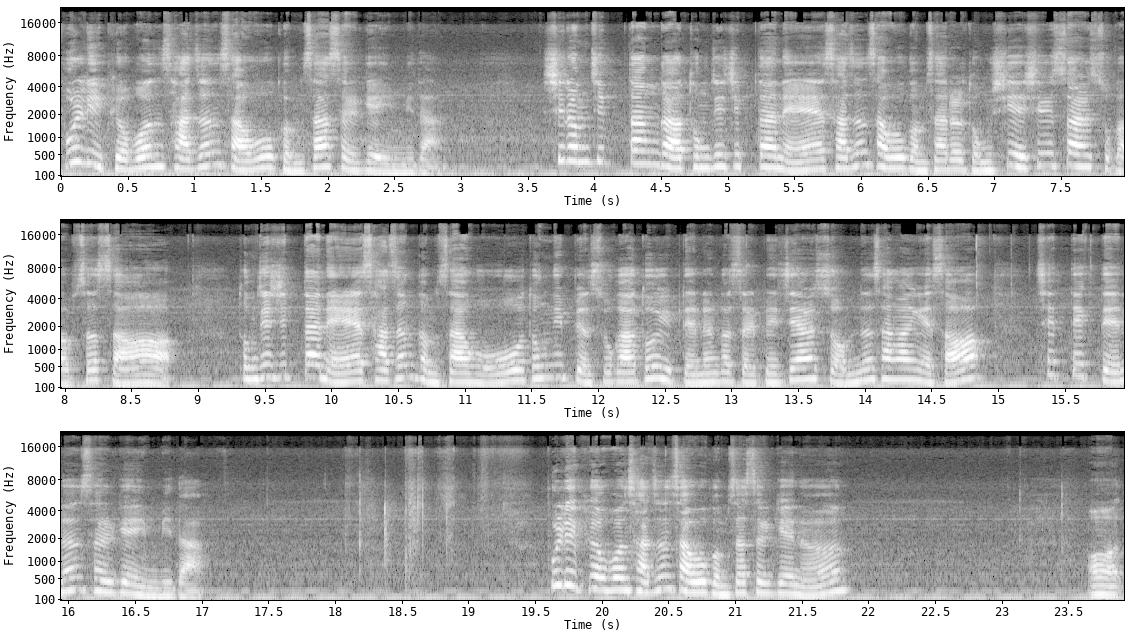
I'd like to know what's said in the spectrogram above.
분리표본 사전 사후 검사 설계입니다. 실험 집단과 통제 집단의 사전 사후 검사를 동시에 실수할 수가 없어서 통제 집단의 사전 검사 후 독립 변수가 도입되는 것을 배제할 수 없는 상황에서 채택되는 설계입니다. 분리표본 사전 사후 검사 설계는 어,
